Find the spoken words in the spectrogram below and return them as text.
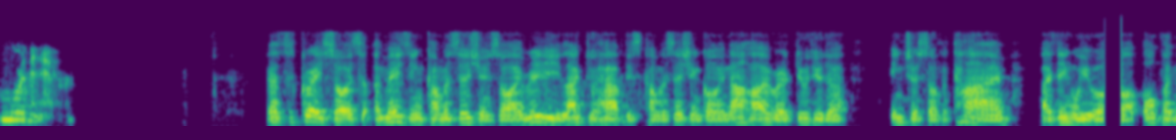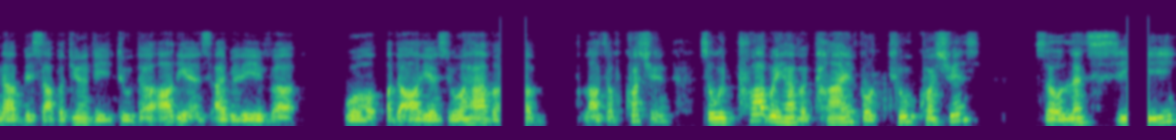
more than ever. That's great. So it's an amazing conversation. So I really like to have this conversation going on. However, due to the interest of the time, I think we will open up this opportunity to the audience, I believe uh, will the audience will have a lots of questions. So we probably have a time for two questions. So let's see.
